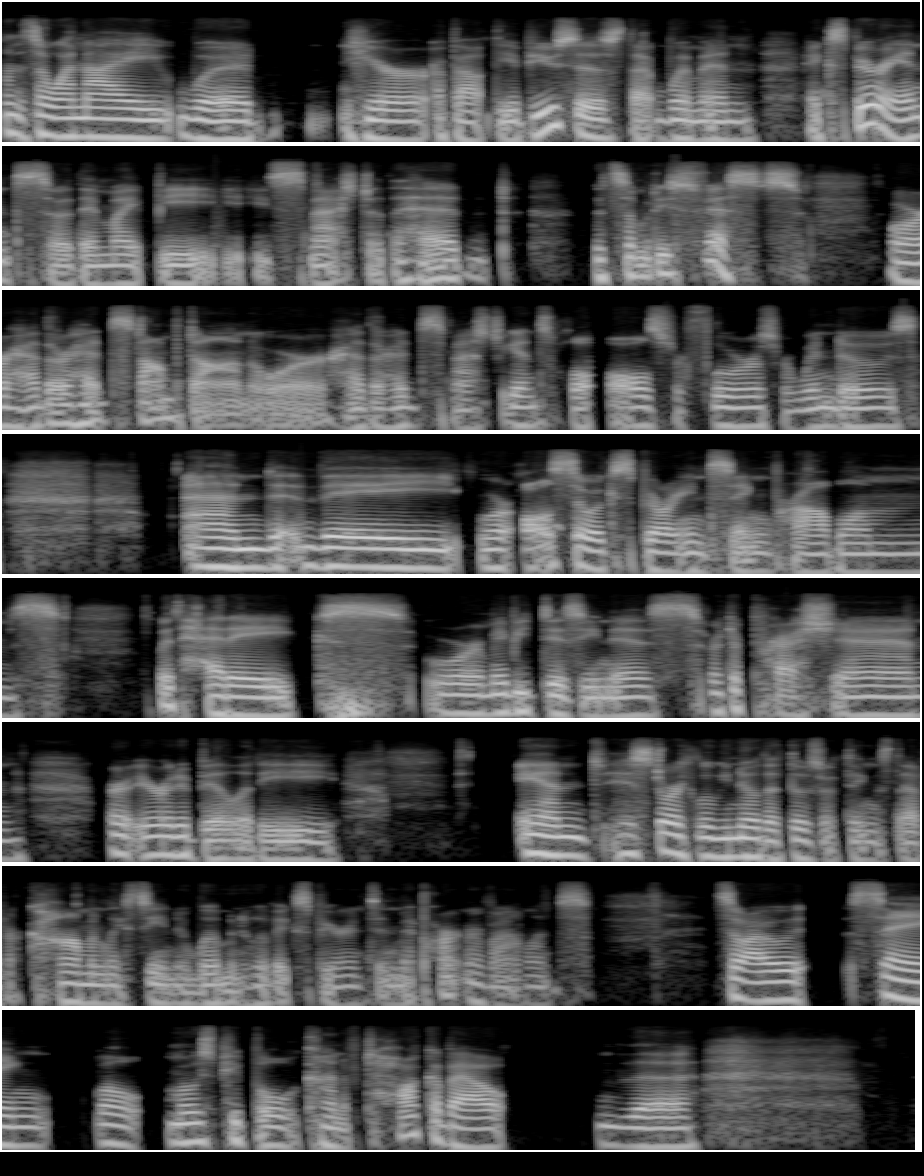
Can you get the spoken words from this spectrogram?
And so when I would hear about the abuses that women experience, so they might be smashed in the head with somebody's fists, or had their head stomped on, or had their head smashed against walls or floors or windows. And they were also experiencing problems with headaches or maybe dizziness or depression or irritability. And historically, we know that those are things that are commonly seen in women who have experienced intimate partner violence. So I was saying, well, most people kind of talk about the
